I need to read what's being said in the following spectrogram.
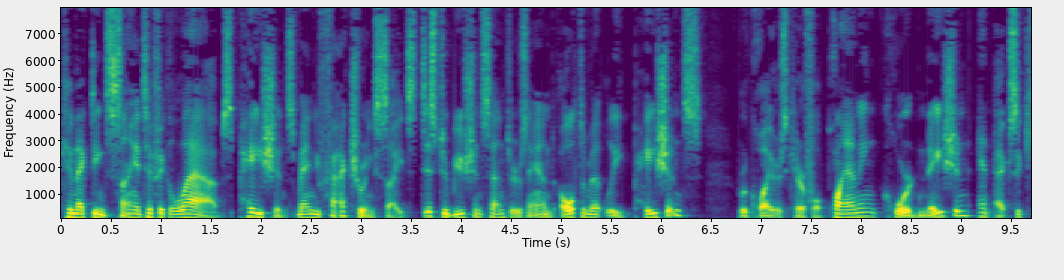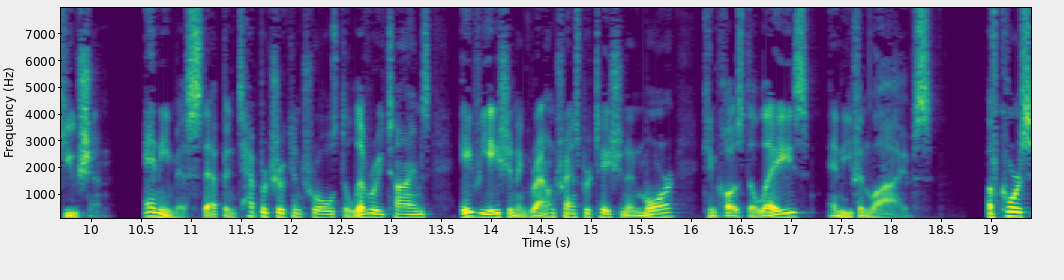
connecting scientific labs, patients, manufacturing sites, distribution centers, and ultimately patients requires careful planning, coordination, and execution. Any misstep in temperature controls, delivery times, aviation and ground transportation, and more can cause delays and even lives. Of course,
